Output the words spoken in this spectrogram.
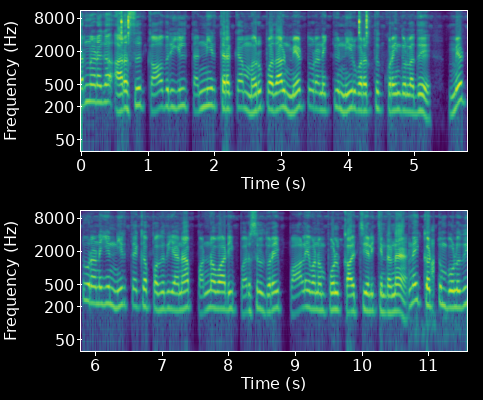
கர்நாடக அரசு காவிரியில் தண்ணீர் திறக்க மறுப்பதால் மேட்டூர் அணைக்கு நீர்வரத்து குறைந்துள்ளது. மேட்டூர் அணையின் நீர்த்தேக்க பகுதியான பன்னவாடி பரிசல்துறை பாலைவனம் போல் காட்சியளிக்கின்றன. அணை கட்டும் பொழுது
